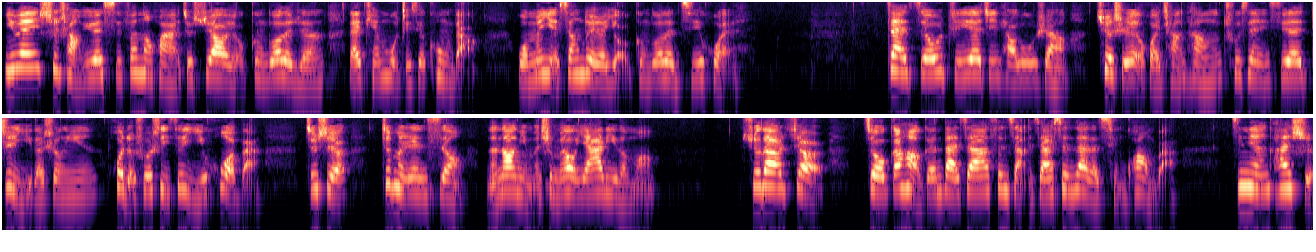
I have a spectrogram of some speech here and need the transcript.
因为市场越细分的话，就需要有更多的人来填补这些空档，我们也相对着有更多的机会。在自由职业这条路上，确实也会常常出现一些质疑的声音，或者说是一些疑惑吧。就是这么任性，难道你们是没有压力的吗？说到这儿。就刚好跟大家分享一下现在的情况吧。今年开始，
